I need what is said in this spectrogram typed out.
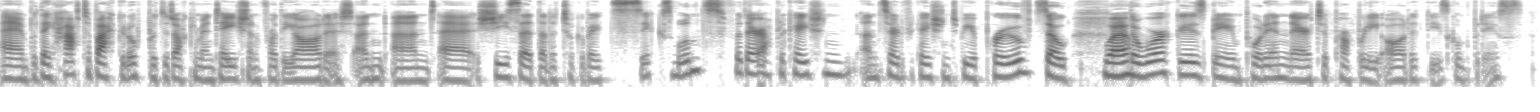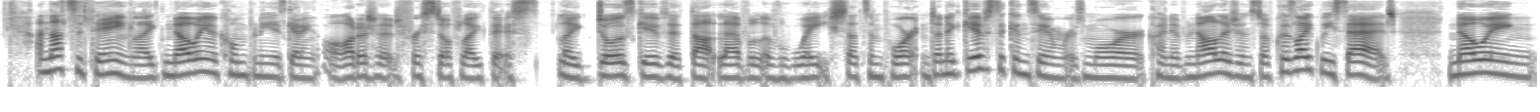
Um, but they have to back it up with the documentation for the audit. And and uh, she said that it took about six months for their application and certification to be approved. So Wow. the work is being put in there to properly audit these companies. And that's the thing, like knowing a company is getting audited for stuff like this, like does give it that level of weight that's important. And it gives the consumers more kind of knowledge and stuff. Because, like we said, knowing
